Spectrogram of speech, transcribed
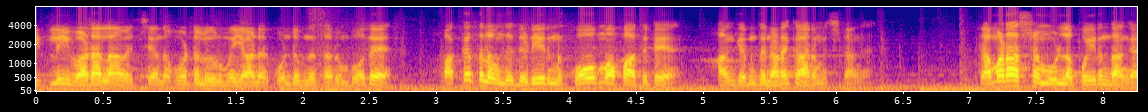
இட்லி வடைலாம் வச்சு அந்த ஹோட்டல் உரிமையாளர் கொண்டு வந்து தரும்போது பக்கத்தில் வந்து திடீர்னு கோபமாக பார்த்துட்டு அங்கிருந்து நடக்க ஆரம்பிச்சிட்டாங்க. ரமணாஸ்ரம் உள்ளே போயிருந்தாங்க.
